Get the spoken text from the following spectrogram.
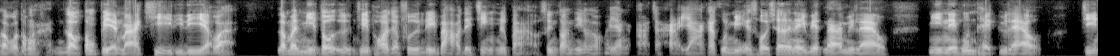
เราก็ต้องเราต้องเปลี่ยนม้าขี่ดีๆว่า แล้วมันมีตัวอื่นที่พอจะฟื้นรีบาวได้จริงหรือเปล่า ซึ่งตอนนี้เราก็ยังอาจจะหายากถ้าคุณมี exposure ในเวียดนามอยู่แล้ว มีในหุ้นเทคอยู่แล้ว จีน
